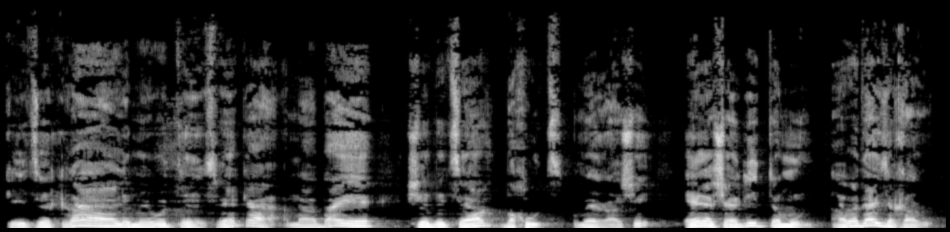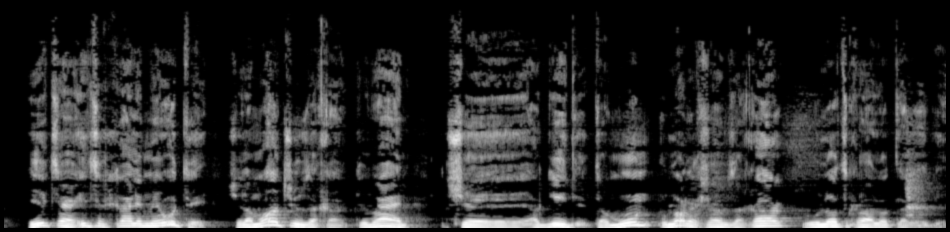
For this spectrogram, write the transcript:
כי צריך קרא למיעוט ספקה, אמר אביי, כשבצו בחוץ. אומר רש"י, אלא שיגיד טמון, אבל ודאי זכר הוא. אי צריך קרא למיעוט, שלמרות שהוא זכר, כיוון שאגיד טמון, הוא לא נחשב זכר והוא לא צריך לעלות לרגל.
